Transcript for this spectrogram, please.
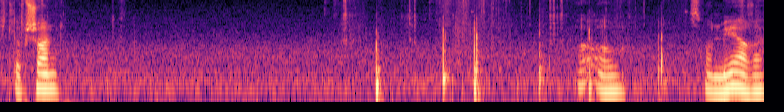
Ich glaube schon. Das waren mehrere.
